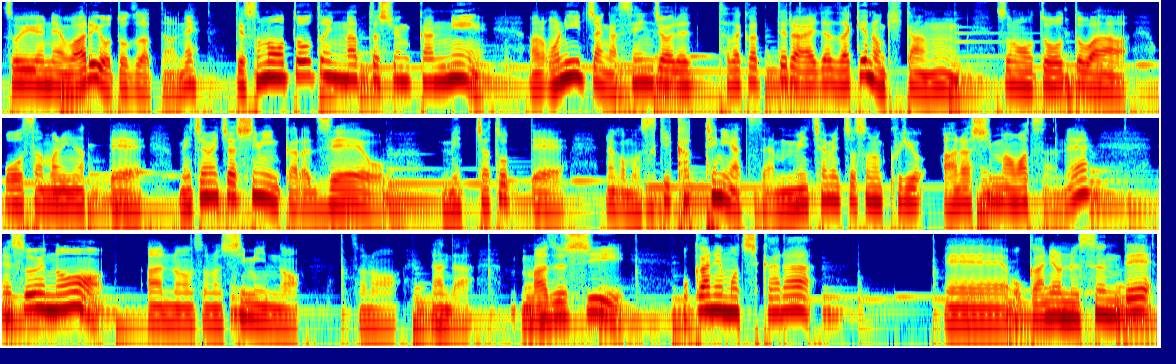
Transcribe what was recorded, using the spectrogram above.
そういうね悪い弟だったのね。でその弟になった瞬間にあのお兄ちゃんが戦場で戦ってる間だけの期間その弟は王様になってめちゃめちゃ市民から税をめっちゃ取ってなんかもう好き勝手にやってた。めちゃめちゃその国を荒らし回ってたのね。でそういうのをあのその市民のそのなんだ貧しいお金持ちからえー、お金を盗んで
